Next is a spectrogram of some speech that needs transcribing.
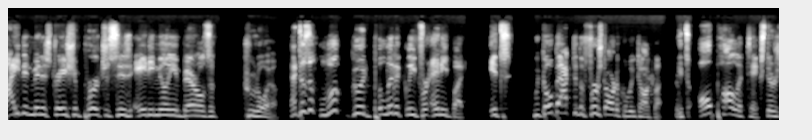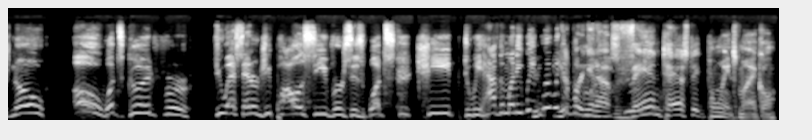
Biden administration purchases 80 million barrels of crude oil. That doesn't look good politically for anybody. It's we go back to the first article we talked about. It's all politics. There's no, oh, what's good for U.S. energy policy versus what's cheap? Do we have the money? We, we You're bringing up fantastic points, Michael.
